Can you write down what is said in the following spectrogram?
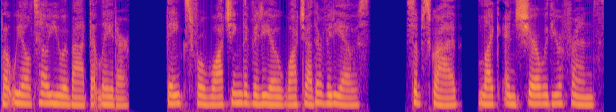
but we'll tell you about that later. Thanks for watching the video watch other videos. Subscribe, like and share with your friends.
